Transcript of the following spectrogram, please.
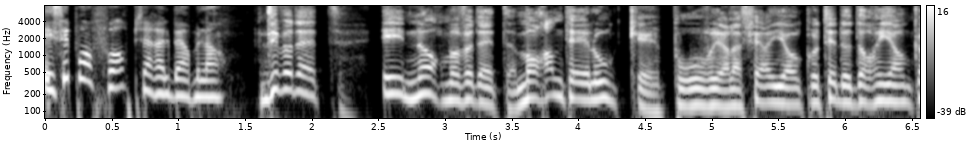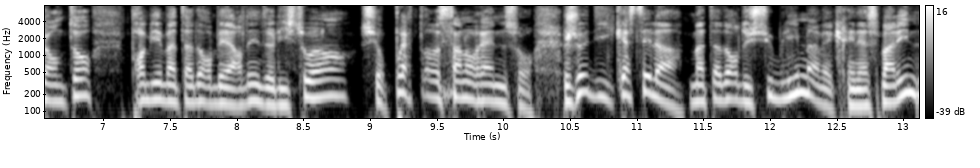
Et ses points forts, Pierre-Albert Blin. Des vedettes énorme vedette. Morante et Luque pour ouvrir la feria aux côtés de Dorian Canton, premier matador béarnais de l'histoire, sur Puerto San Lorenzo. Jeudi, Castella, matador du Sublime avec Rines Marine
